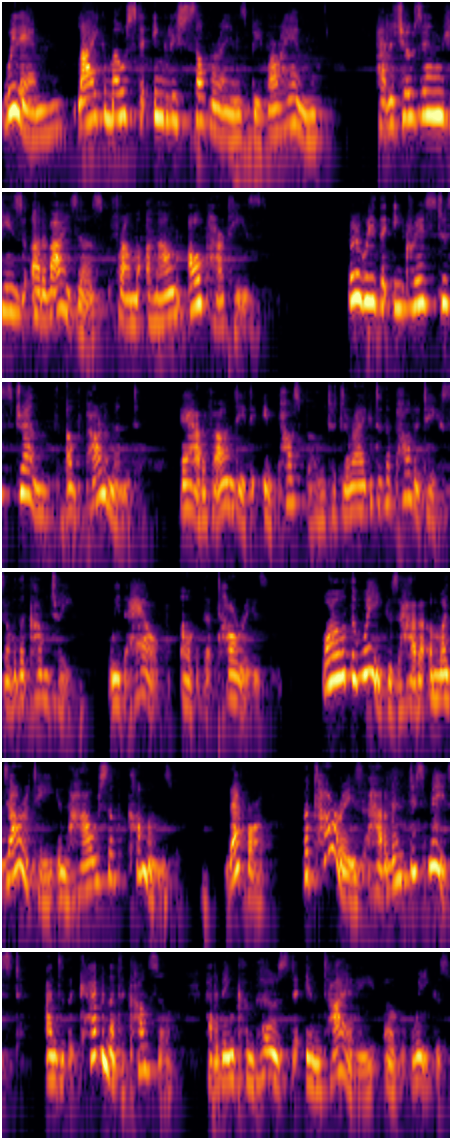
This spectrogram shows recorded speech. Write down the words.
William, like most English sovereigns before him, had chosen his advisers from among all parties, but with the increased strength of Parliament he had found it impossible to direct the politics of the country with the help of the Tories, while the Whigs had a majority in the House of Commons. Therefore the Tories had been dismissed, and the Cabinet Council had been composed entirely of Whigs.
